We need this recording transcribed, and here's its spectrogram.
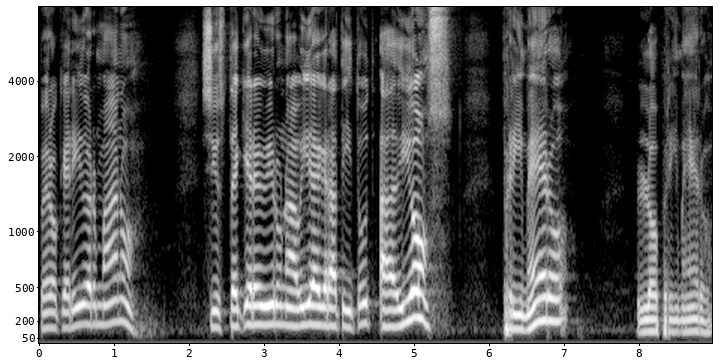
Pero querido hermano, si usted quiere vivir una vida de gratitud a Dios, primero lo primero.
